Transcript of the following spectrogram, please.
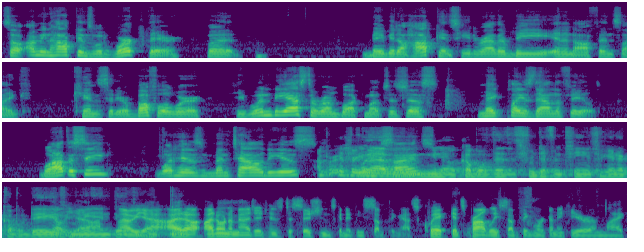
So I mean Hopkins would work there, but maybe to Hopkins he'd rather be in an offense like Kansas City or Buffalo where he wouldn't be asked to run block much. It's just make plays down the field. We'll have to see what his mentality is. I'm pretty sure you he have um, signs? you know a couple of visits from different teams here in a couple of days. Oh yeah, man, oh yeah. I don't. I don't imagine his decision is going to be something that's quick. It's probably something we're going to hear in like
